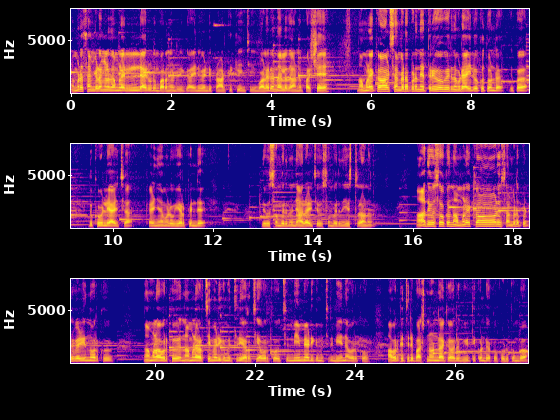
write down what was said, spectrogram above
നമ്മുടെ സങ്കടങ്ങൾ നമ്മളെല്ലാവരോടും പറഞ്ഞുകൊണ്ടിരിക്കുക അതിനുവേണ്ടി പ്രാർത്ഥിക്കുകയും ചെയ്യും. വളരെ നല്ലതാണ്. പക്ഷേ നമ്മളെക്കാൾ സങ്കടപ്പെടുന്ന എത്രയോ പേര് നമ്മുടെ അയൽവക്കത്തുണ്ട്. ഇപ്പോൾ ദുഃഖ വെള്ളിയാഴ്ച കഴിഞ്ഞ് നമ്മൾ ഉയർപ്പിന്റെ ദിവസം വരുന്ന ഞായറാഴ്ച ദിവസം വരുന്ന ഈസ്റ്ററാണ്. ആ ദിവസമൊക്കെ നമ്മളെക്കാളും സങ്കടപ്പെട്ട് കഴിയുന്നവർക്ക് നമ്മൾ അവർക്ക് നമ്മൾ ഇറച്ചി മേടിക്കുമ്പോൾ ഇച്ചിരി ഇറച്ചി അവർക്കോ ഇച്ചിരി മീൻ മേടിക്കുമ്പോൾ ഇച്ചിരി മീൻ അവർക്കോ അവർക്ക് ഇച്ചിരി ഭക്ഷണം ഉണ്ടാക്കി അവർ വീട്ടിൽ കൊണ്ടൊക്കെ കൊടുക്കുമ്പോൾ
